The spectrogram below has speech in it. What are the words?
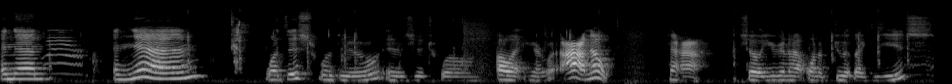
and then and then what this will do is it will. Oh wait, here. Wait, ah no. so you're gonna want to do it like this,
